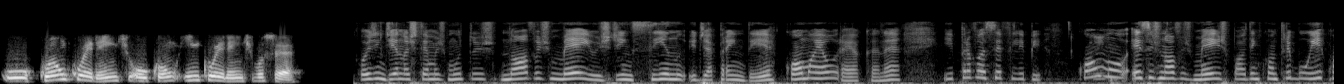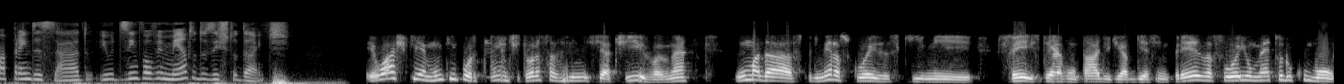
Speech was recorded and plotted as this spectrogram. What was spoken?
o quão coerente ou quão incoerente você é. Hoje em dia nós temos muitos novos meios de ensino e de aprender, como a Eureka, né? E para você, Felipe, como esses novos meios podem contribuir com o aprendizado e o desenvolvimento dos estudantes? Eu acho que é muito importante todas essas iniciativas, né? Uma das primeiras coisas que me fez ter a vontade de abrir essa empresa foi o método Kumon.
